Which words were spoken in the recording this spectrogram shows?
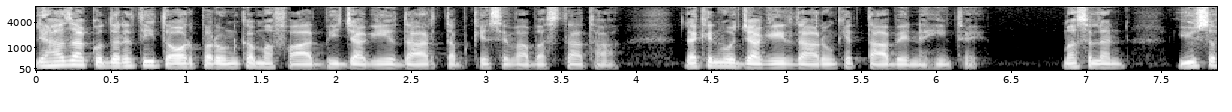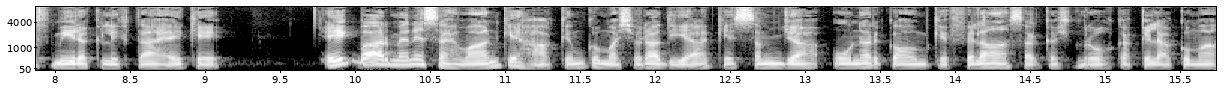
لہٰذا قدرتی طور پر ان کا مفاد بھی جاگیردار طبقے سے وابستہ تھا، لیکن وہ جاگیرداروں کے تابع نہیں تھے۔ مثلا، یوسف میرک لکھتا ہے کہ، ایک بار میں نے سہوان کے حاکم کو مشورہ دیا کہ سمجھا اونر قوم کے فلاں سرکش گروہ کا قلعہ کما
